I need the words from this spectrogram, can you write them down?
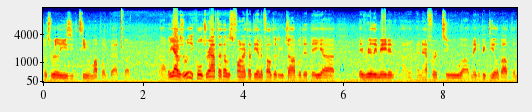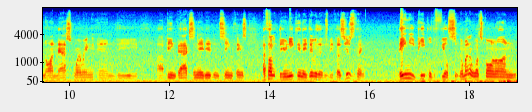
so it's really easy to team them up like that. But uh, but yeah, it was a really cool draft. I thought it was fun. I thought the NFL did a good job with it. They uh, they really made it uh, an effort to uh, make a big deal about the non-mask wearing and the uh, being vaccinated and seeing things. I thought the unique thing they did with it was because here's the thing: they need people to feel no matter what's going on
